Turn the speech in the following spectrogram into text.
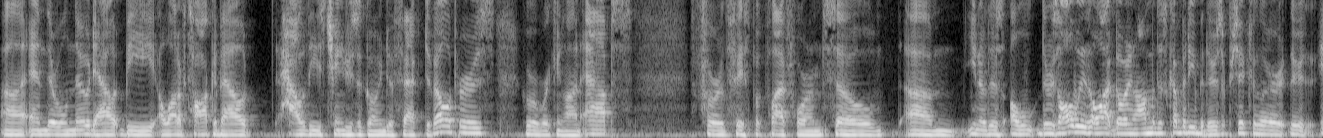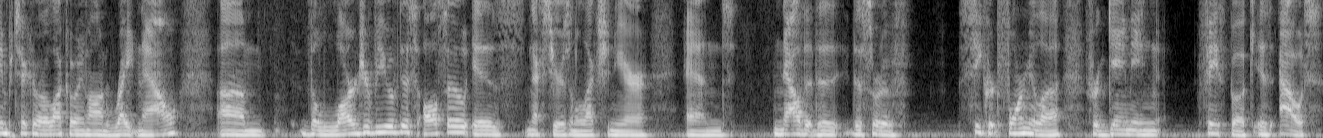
Uh, and there will no doubt be a lot of talk about how these changes are going to affect developers who are working on apps for the Facebook platform. So um, you know, there's a, there's always a lot going on with this company, but there's a particular there's in particular a lot going on right now. Um, the larger view of this also is next year is an election year, and now that the the sort of secret formula for gaming Facebook is out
